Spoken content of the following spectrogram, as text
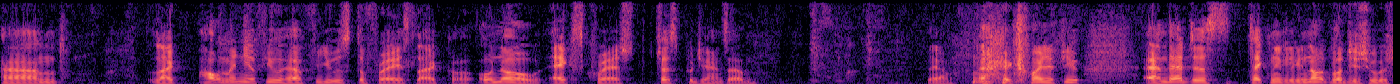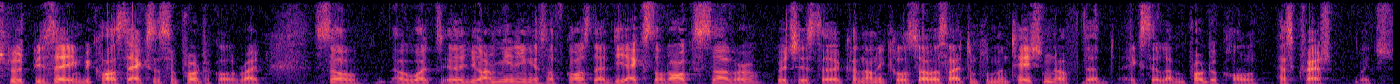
And like how many of you have used the phrase like, uh, oh no, X crashed? Just put your hands up. Yeah, quite a few. And that is technically not what you should, be saying because X is a protocol, right? So uh, what uh, you are meaning is, of course, that the X.org server, which is the canonical server-side implementation of that X11 protocol, has crashed, which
